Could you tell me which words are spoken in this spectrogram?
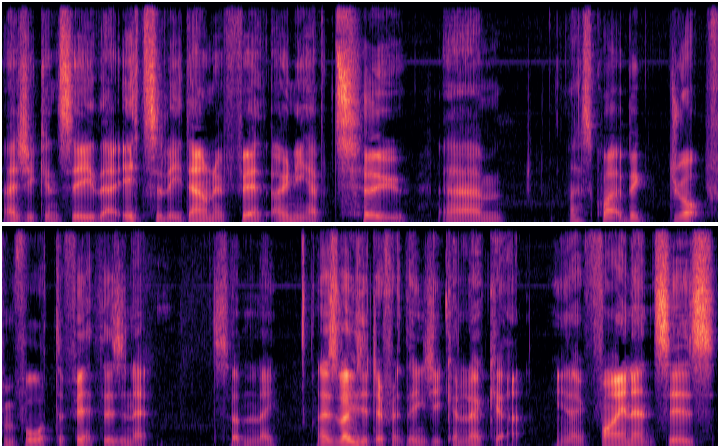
as you can see there. Italy down in fifth only have two. Um, that's quite a big drop from fourth to fifth, isn't it? Suddenly, there's loads of different things you can look at. You know, finances.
